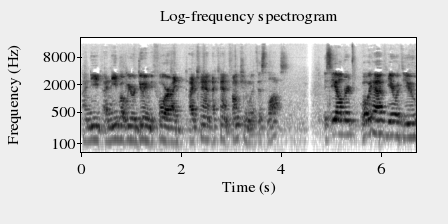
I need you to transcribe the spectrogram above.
I need I need what we were doing before. I I can't I can't function with this loss. You see, Albert, what we have here with you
